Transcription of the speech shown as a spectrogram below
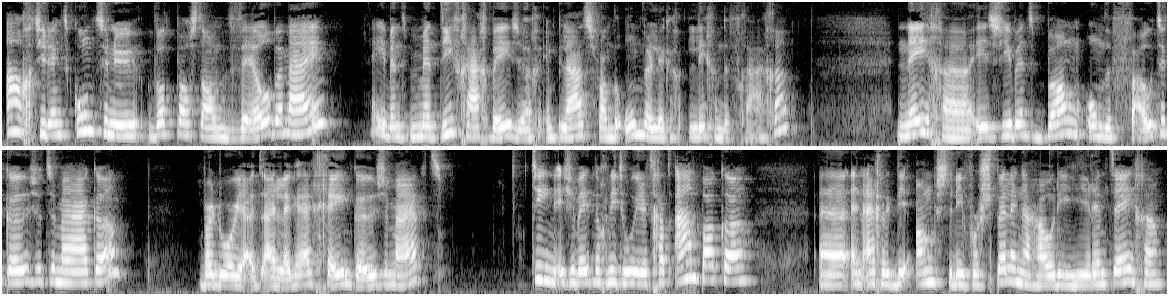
8. Je denkt continu: wat past dan wel bij mij? Je bent met die vraag bezig in plaats van de onderliggende vragen. 9 is je bent bang om de foute keuze te maken, waardoor je uiteindelijk geen keuze maakt. 10 is je weet nog niet hoe je het gaat aanpakken. Uh, en eigenlijk die angsten, die voorspellingen houden je hierin tegen.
